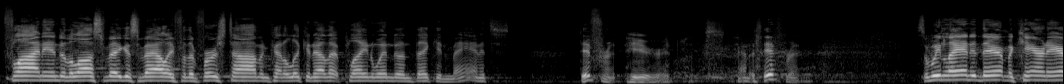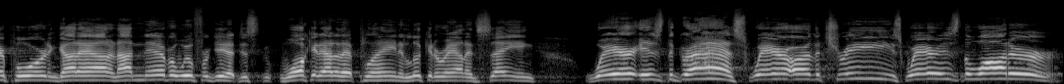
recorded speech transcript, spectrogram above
flying into the Las Vegas Valley for the first time and kind of looking out that plane window and thinking, man, it's different here. It's kind of different. So we landed there at McCarran Airport and got out, and I never will forget just walking out of that plane and looking around and saying, Where is the grass? Where are the trees? Where is the water?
